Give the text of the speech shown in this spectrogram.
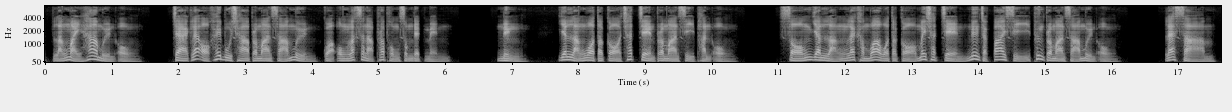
ถหลังใหม่ห้าหมื่นองค์ แจกและออกให้บูชาประมาณสามหมื่นกว่าองค์ลักษณะพระผงสมเด็จเหม็น 1. ยันหลังวตกชัดเจนประมาณ4,000องค์ 2. ยันหลังและคำว่าวตกไม่ชัดเจนเนื่องจากป้ายสีเพิ่งประมาณ30,000องค์ และ 3.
